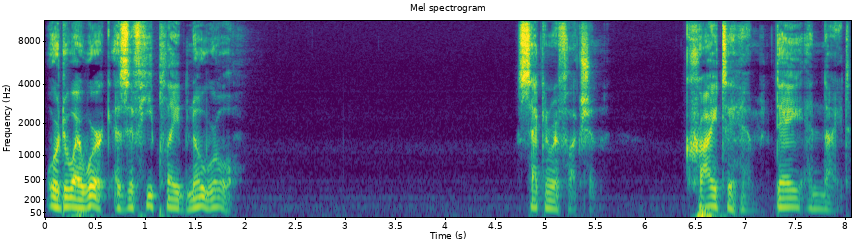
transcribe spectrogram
or do I work as if he played no role? Second reflection Cry to him day and night.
